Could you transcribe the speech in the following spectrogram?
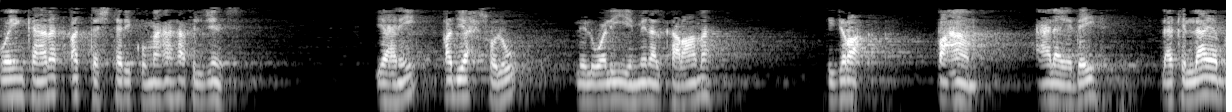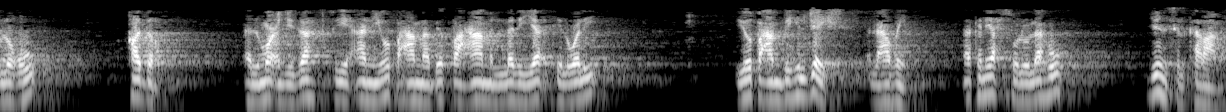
وإن كانت قد تشترك معها في الجنس. يعني قد يحصل للولي من الكرامة إجراء طعام على يديه لكن لا يبلغ قدر المعجزة في أن يطعم بالطعام الذي يأتي الولي يطعم به الجيش العظيم لكن يحصل له جنس الكرامة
